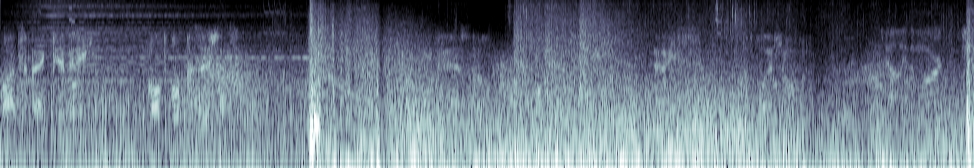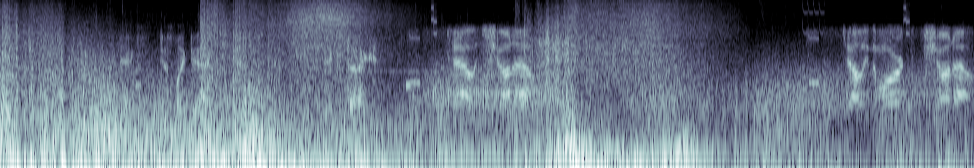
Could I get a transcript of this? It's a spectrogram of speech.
Lots of activity. Multiple positions. Take it fast, though. Nice. Splash over. Tally the mark. Next, just like that. Next target. Tally, shot out. Tally the mark, shot out.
